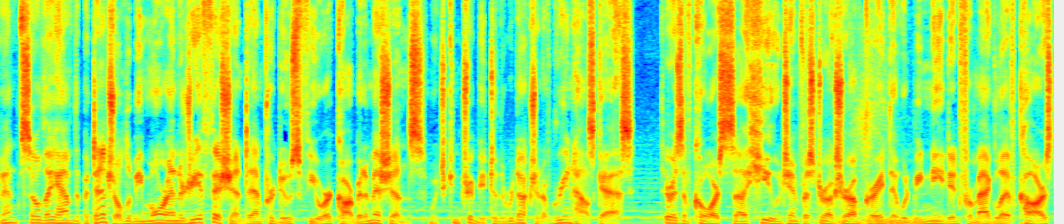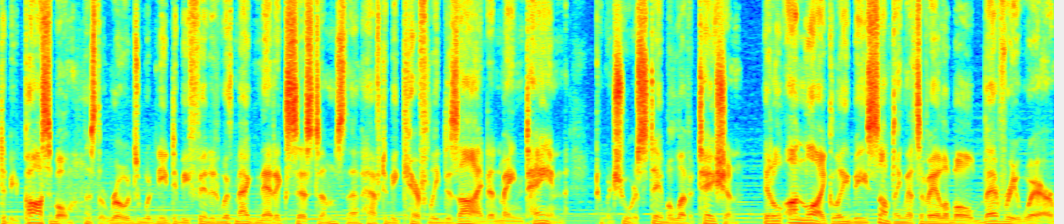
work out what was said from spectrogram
And so they have the potential to be more energy efficient and produce fewer carbon emissions, which contribute to the reduction of greenhouse gas. There is, of course, a huge infrastructure upgrade that would be needed for maglev cars to be possible, as the roads would need to be fitted with magnetic systems that have to be carefully designed and maintained to ensure stable levitation. It'll unlikely be something that's available everywhere,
